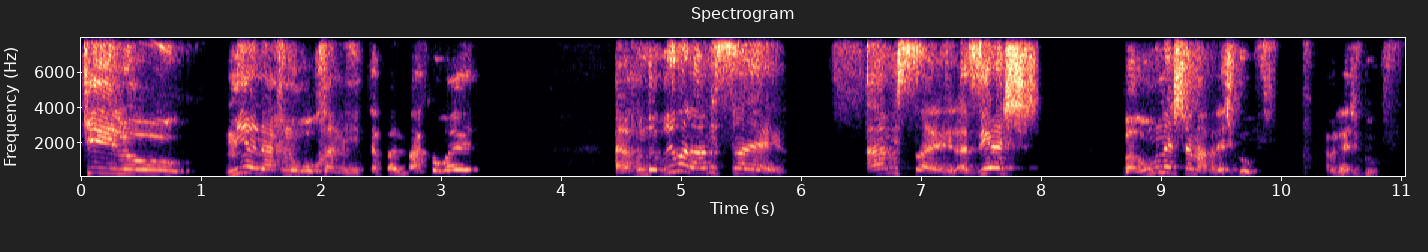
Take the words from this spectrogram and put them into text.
כאילו, מי אנחנו רוחנית, אבל מה קורה? אנחנו מדברים על עם ישראל. עם ישראל. אז יש, ברור נשמה, אבל יש גוף. אבל יש גוף.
